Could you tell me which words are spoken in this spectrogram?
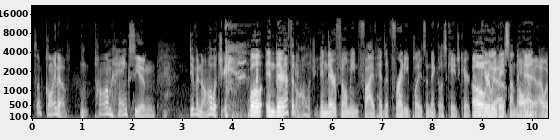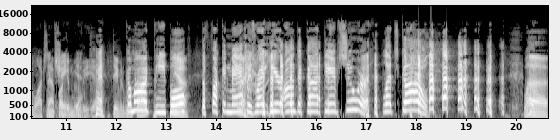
Some kind of Hmm. Tom Hanksian divinology, Well, in their methodology. in their filming, Five Heads at Freddy plays the Nicolas Cage character Oh, purely yeah. based on the oh, head. Man, I would watch that shape, fucking movie. Yeah, David. Come on, people! Yeah. The fucking map is right here on the goddamn sewer. Let's go. what? Uh,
